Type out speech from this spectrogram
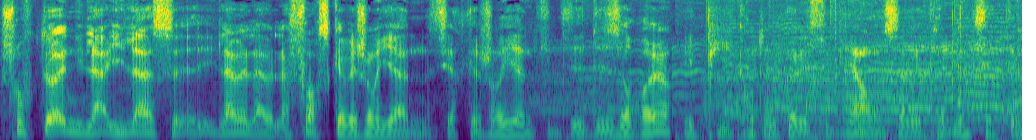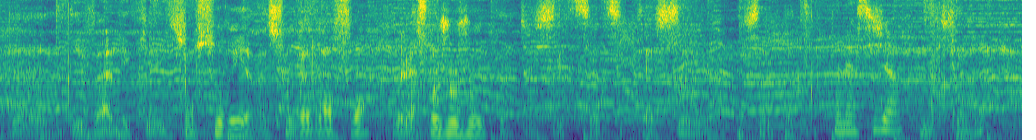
Je trouve que Toen, il a, il a, ce- il avait la, la force qu'avait Jean-Yann. C'est-à-dire que Jean-Yann qui disait des horreurs, et puis quand on le connaissait bien, on savait très bien que c'était de- des vannes et que son sourire, un sourire d'enfant, de la Jojo, C'était assez, assez épatant. Enfin, merci Gérard. Merci à vous.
